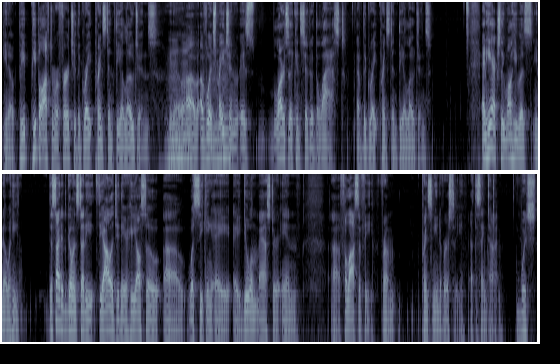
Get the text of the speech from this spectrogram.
you know, pe- people often refer to the great Princeton theologians, you know, of, of which Machen is largely considered the last of the great Princeton theologians. And he actually, while he was, you know, when he decided to go and study theology there, he also uh, was seeking a, a dual master in uh, philosophy from Princeton University at the same time. which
